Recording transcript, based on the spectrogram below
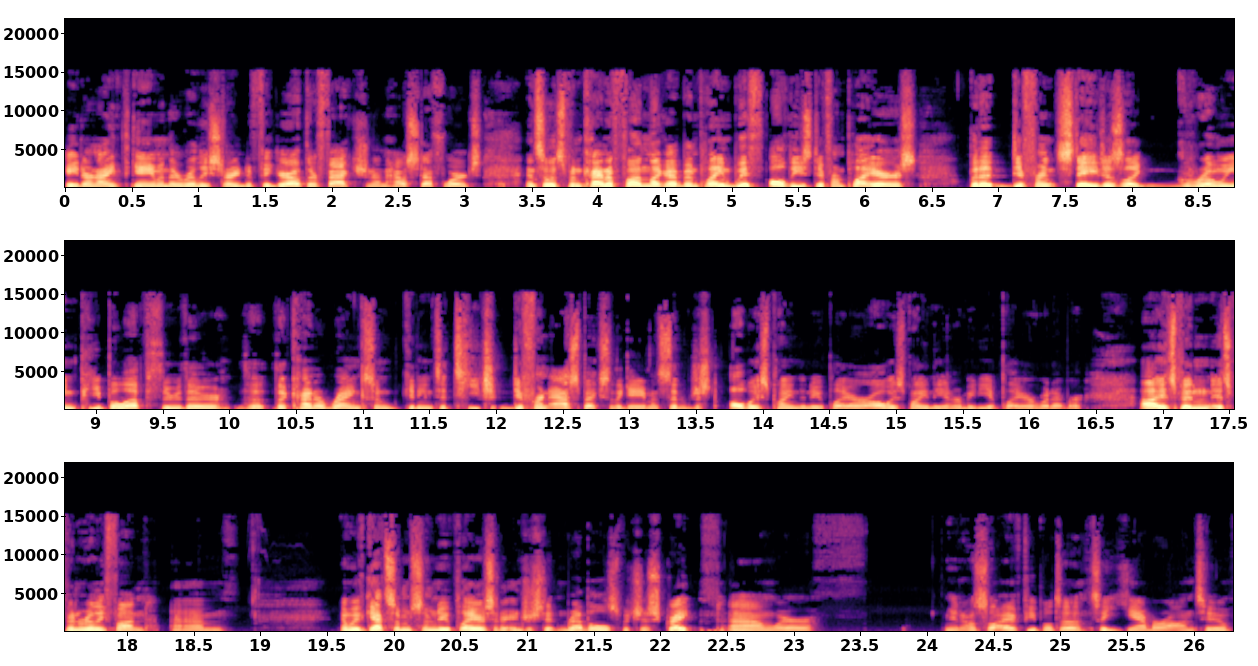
eighth or ninth game, and they're really starting to figure out their faction and how stuff works. And so it's been kind of fun. Like I've been playing with all these different players, but at different stages, like growing people up through their the, the kind of ranks and getting to teach different aspects of the game instead of just always playing the new player or always playing the intermediate player or whatever. Uh, it's been it's been really fun. Um, and we've got some some new players that are interested in Rebels, which is great. Um, where you know, so I have people to to yammer on to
